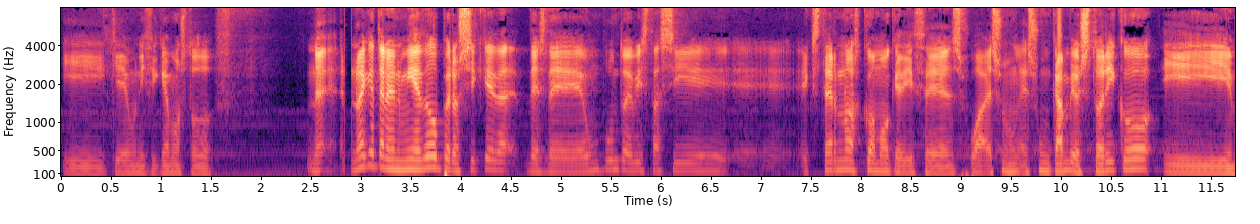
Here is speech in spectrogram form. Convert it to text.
que unifiquemos todo. No hay que tener miedo, pero sí que desde un punto de vista así eh, externo es como que dices, es, un, es un cambio histórico y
